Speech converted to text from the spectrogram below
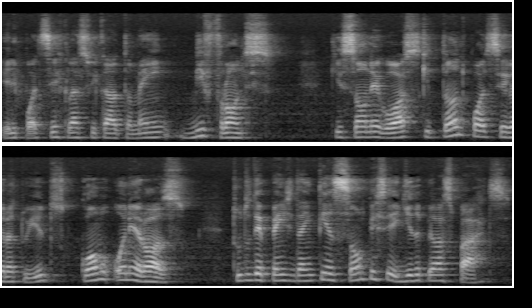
Ele pode ser classificado também em bifrontes, que são negócios que tanto podem ser gratuitos como onerosos. Tudo depende da intenção perseguida pelas partes.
